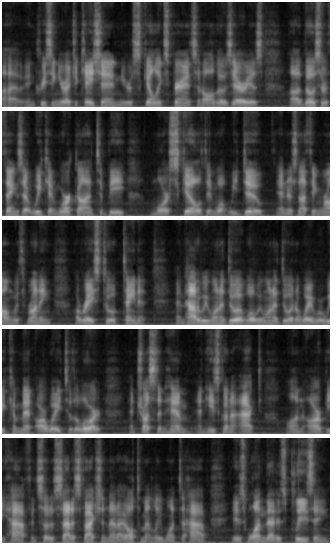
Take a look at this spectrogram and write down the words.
uh, increasing your education, your skill experience, and all those areas. Uh, those are things that we can work on to be more skilled in what we do. And there's nothing wrong with running a race to obtain it. And how do we want to do it? Well, we want to do it in a way where we commit our way to the Lord and trust in Him, and He's going to act on our behalf. And so the satisfaction that I ultimately want to have is one that is pleasing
